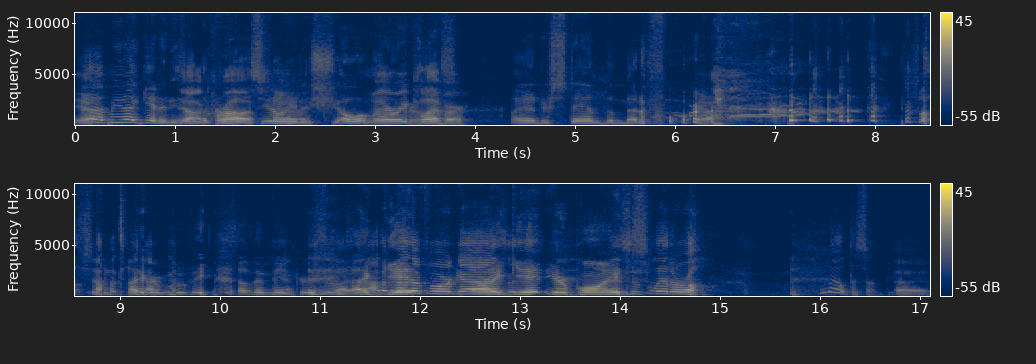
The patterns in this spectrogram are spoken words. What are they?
Yeah. I mean, I get it. He's Yeah, on the cross, cross. You don't yeah. need to show him. on the very cross. clever. I understand the metaphor. Yeah. Watch an entire movie of him being crucified. I Not a get. metaphor, I guys. get your point. This is literal. Well, to some people.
